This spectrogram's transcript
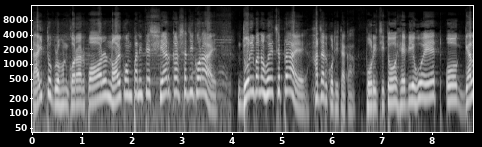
দায়িত্ব গ্রহণ করার পর নয় কোম্পানিতে শেয়ার কারসাজি করায়। জরিমানা হয়েছে প্রায় হাজার কোটি টাকা। পরিচিত হেভি ওয়েট ও গেল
